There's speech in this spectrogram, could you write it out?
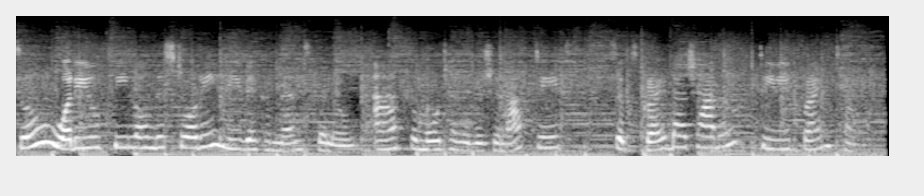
So what do you feel on this story? Leave your comments below. And for more television updates, subscribe our channel TV Prime Time.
